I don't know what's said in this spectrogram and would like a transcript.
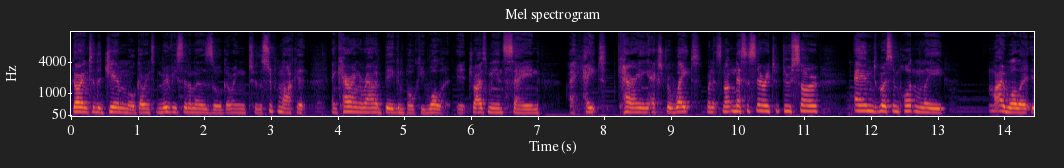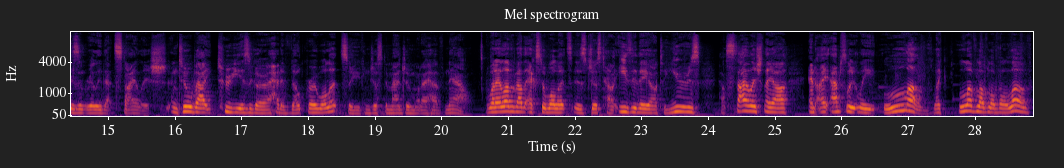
going to the gym or going to the movie cinemas or going to the supermarket and carrying around a big and bulky wallet. It drives me insane. I hate carrying extra weight when it's not necessary to do so. And most importantly, my wallet isn't really that stylish. Until about two years ago, I had a Velcro wallet, so you can just imagine what I have now. What I love about the Ekster wallets is just how easy they are to use, how stylish they are, and I absolutely love, like, love, love, love, love, love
